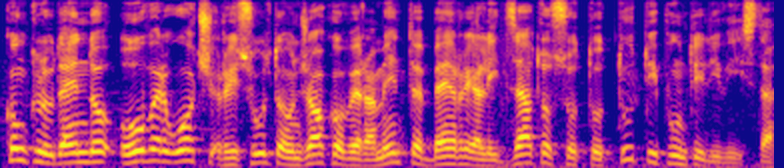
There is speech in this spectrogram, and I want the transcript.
Concludendo, Overwatch risulta un gioco veramente ben realizzato sotto tutti i punti di vista,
